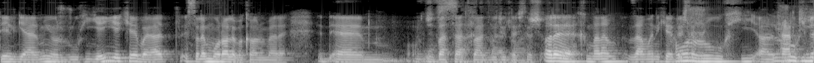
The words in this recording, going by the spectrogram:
دلگرمی و روحیه‌ایه که باید اصطلاح مورال به کار می‌بره. اون وسط باید وجود داشته باشه. آره خب منم زمانی که داشتم. روحی آره ترکیب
